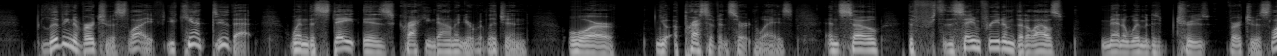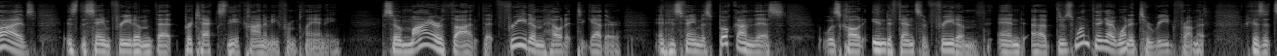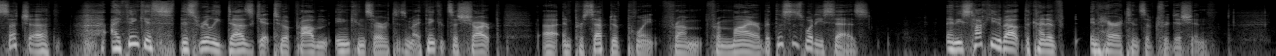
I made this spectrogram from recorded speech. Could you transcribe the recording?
living a virtuous life, you can't do that when the state is cracking down on your religion or you know, oppressive in certain ways. And so the the same freedom that allows men and women to choose virtuous lives is the same freedom that protects the economy from planning. So Meyer thought that freedom held it together, and his famous book on this was called In Defense of Freedom. And uh, there's one thing I wanted to read from it because it's such a. I think it's, this really does get to a problem in conservatism. I think it's a sharp uh, and perceptive point from from Meyer. But this is what he says, and he's talking about the kind of inheritance of tradition,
